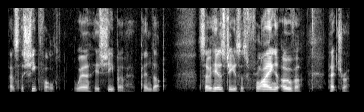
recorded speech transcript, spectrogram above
That's the sheepfold where his sheep are penned up. So here's Jesus flying over Petra.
